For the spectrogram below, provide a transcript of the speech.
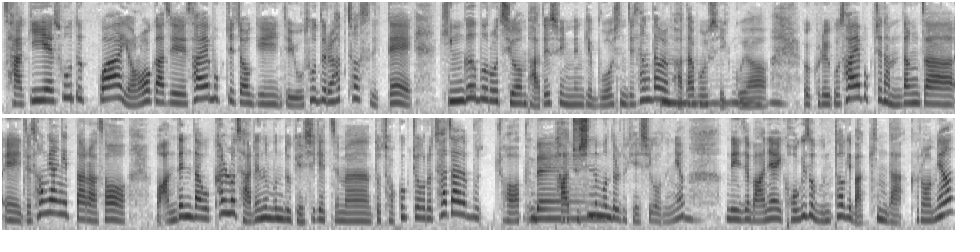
자기의 소득과 여러 가지 사회복지적인 이제 요소들을 합쳤을 때 긴급으로 지원 받을 수 있는 게 무엇인지 상담을 음. 받아볼 수 있고요. 음. 그리고 사회복지 담당자의 이제 성향에 따라서 뭐 안 된다고 칼로 자르는 분도 계시겠지만 또 적극적으로 찾아봐 네. 주시는 분들도 계시거든요. 음. 근데 이제 만약에 거기서 문턱이 막힌다 그러면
